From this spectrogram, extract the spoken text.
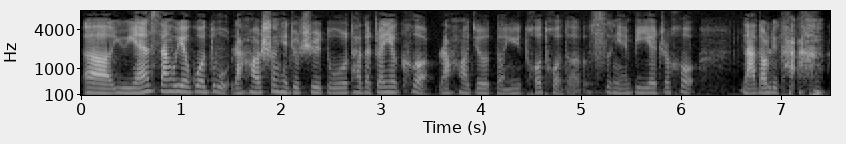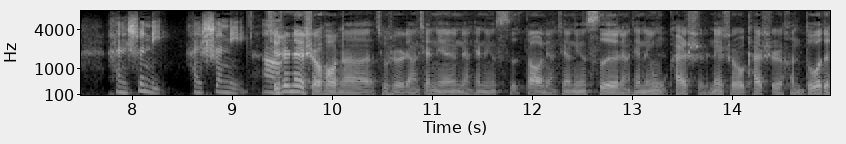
呃，语言三个月过渡，然后剩下就去读他的专业课，然后就等于妥妥的四年毕业之后拿到绿卡，很顺利，很顺利。其实那时候呢，就是两千年、两千零四到两千零四、两千零五开始，那时候开始很多的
